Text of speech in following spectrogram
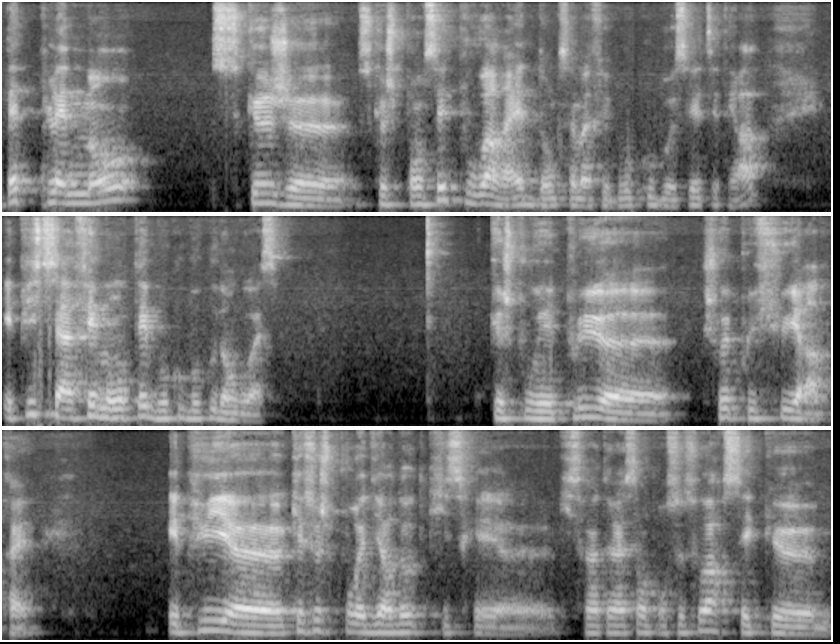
d'être pleinement ce que, je, ce que je pensais pouvoir être. Donc ça m'a fait beaucoup bosser, etc. Et puis ça a fait monter beaucoup, beaucoup d'angoisses que je pouvais, plus, euh, je pouvais plus fuir après. Et puis, qu'est-ce que je pourrais dire d'autre qui serait, qui serait intéressant pour ce soir? C'est que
